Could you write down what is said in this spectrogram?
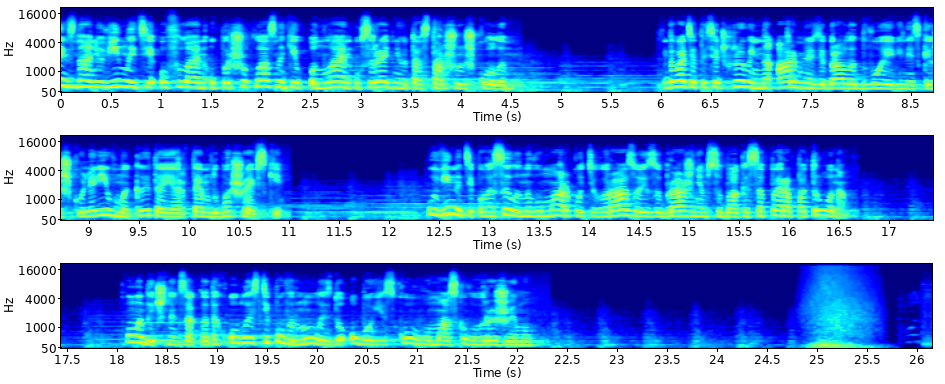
День знань у Вінниці офлайн у першокласників, онлайн у середньої та старшої школи. 20 тисяч гривень на армію зібрали двоє вінницьких школярів Микита і Артем Дубашевські. У Вінниці погасили нову марку цього разу із зображенням собаки сапера патрона. У медичних закладах області повернулись до обов'язкового маскового режиму.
